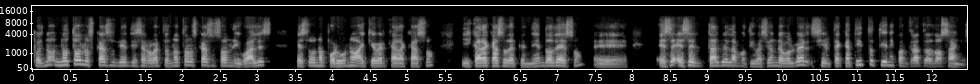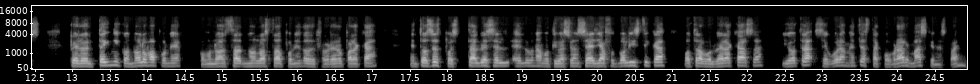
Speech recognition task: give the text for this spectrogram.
pues no, no todos los casos, bien dice Roberto, no todos los casos son iguales, es uno por uno, hay que ver cada caso y cada caso dependiendo de eso, eh, es, es tal vez la motivación de volver. Si el Tecatito tiene contrato de dos años, pero el técnico no lo va a poner, como no, no lo ha estado poniendo de febrero para acá, entonces, pues tal vez él, una motivación sea ya futbolística, otra volver a casa y otra seguramente hasta cobrar más que en España.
